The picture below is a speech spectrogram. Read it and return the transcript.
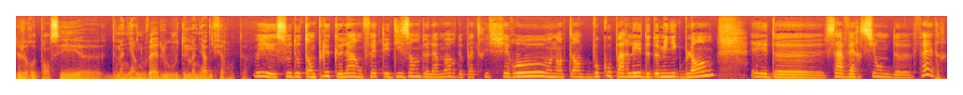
de le repenser euh, de manière nouvelle ou de manière différente. Oui, et ce d'autant plus que là, on fête les 10 ans de la mort de Patrice Chéreau. On entend beaucoup parler de Dominique Blanc et de sa version de Phèdre.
